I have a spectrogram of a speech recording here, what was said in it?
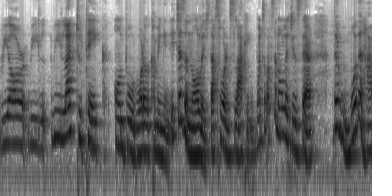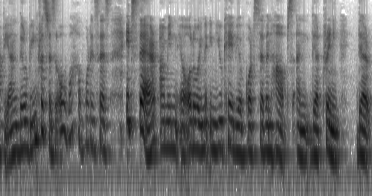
we are we we like to take on board whatever coming in. It's just the knowledge. That's what it's lacking. But once the knowledge is there they'll be more than happy and they'll be interested. Oh wow what is this? It's there. I mean although in, in uk we have got seven hubs and they are training. They are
